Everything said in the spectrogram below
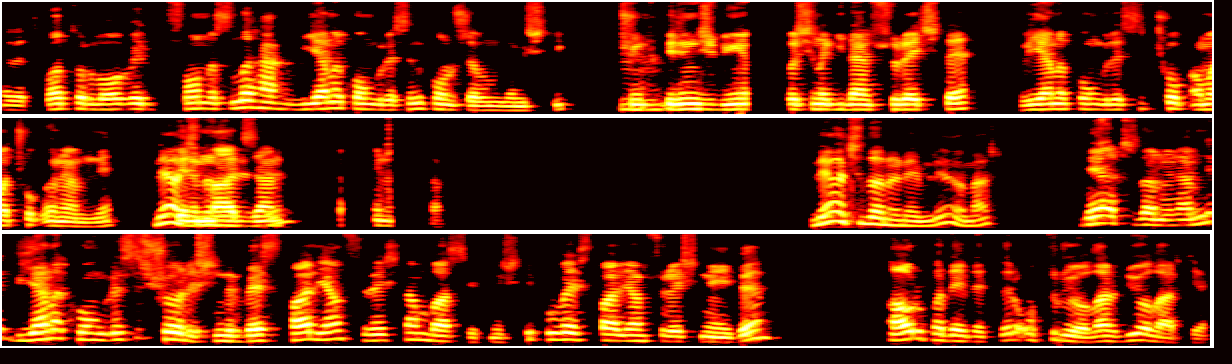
evet. Waterloo ve sonrasında ha, Viyana Kongresi'ni konuşalım demiştik. Çünkü Hı-hı. Birinci Dünya Savaşı'na giden süreçte Viyana Kongresi çok ama çok önemli. Ne Benim nacizane... Ne açıdan önemli Ömer? Ne açıdan önemli? Viyana Kongresi şöyle. Şimdi Westfalyan süreçten bahsetmiştik. Bu Westfalyan süreç neydi? Avrupa devletleri oturuyorlar diyorlar ki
